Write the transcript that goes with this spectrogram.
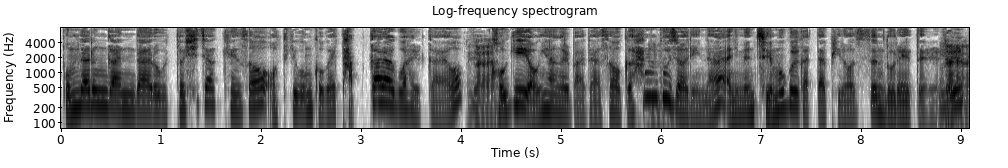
봄날은 간다로부터 시작해서 어떻게 보면 그거의 답가라고 할까요? 네. 거기에 영향을 받아서 그한 음. 구절이나 아니면 제목을 갖다 빌어 쓴 노래들을 네.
